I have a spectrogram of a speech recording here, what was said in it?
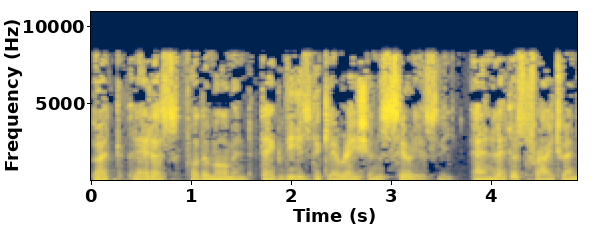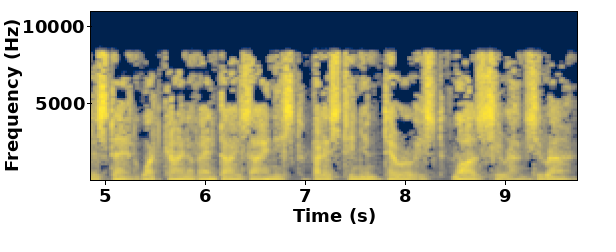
But let us, for the moment, take these declarations seriously, and let us try to understand what kind of anti-Zionist Palestinian terrorist was Sirhan Sirhan.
